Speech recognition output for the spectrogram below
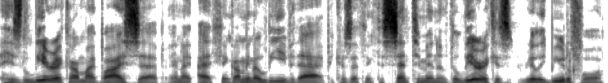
his lyric on my bicep, and I, I think I'm going to leave that because I think the sentiment of the lyric is really beautiful.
